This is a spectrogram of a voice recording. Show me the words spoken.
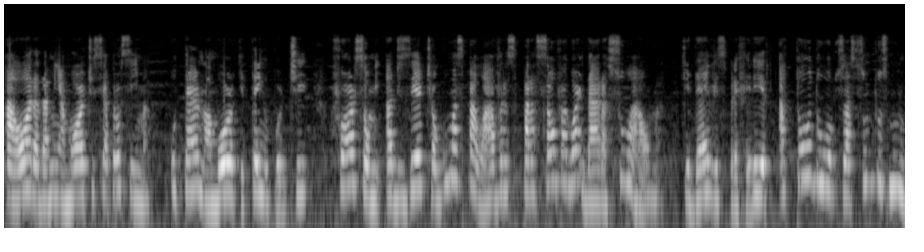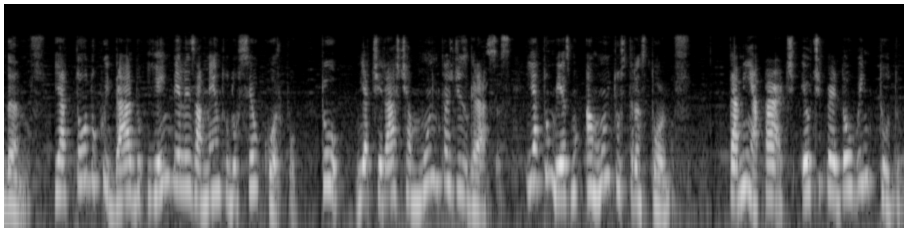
A hora da minha morte se aproxima. O terno amor que tenho por ti forçam-me a dizer-te algumas palavras para salvaguardar a sua alma, que deves preferir a todos os assuntos mundanos e a todo cuidado e embelezamento do seu corpo. Tu me atiraste a muitas desgraças e a tu mesmo a muitos transtornos. Da minha parte, eu te perdoo em tudo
